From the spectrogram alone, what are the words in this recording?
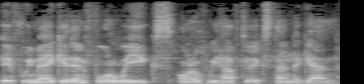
if we make it in four weeks or if we have to extend again.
